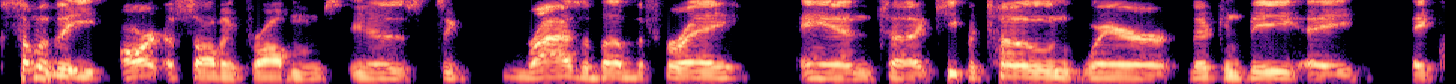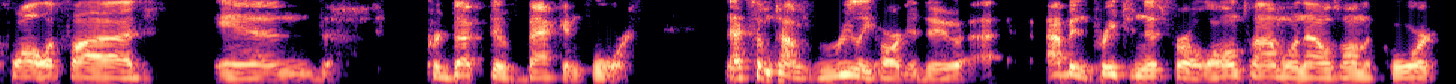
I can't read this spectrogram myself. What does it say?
some of the art of solving problems is to rise above the fray and uh, keep a tone where there can be a a qualified and productive back and forth. That's sometimes really hard to do. I, I've been preaching this for a long time when I was on the court,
